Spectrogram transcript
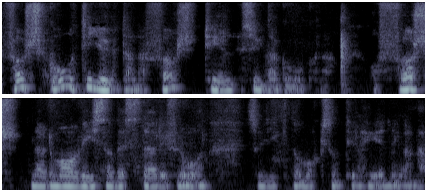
först gå till judarna, först till synagogorna. Och först när de avvisades därifrån så gick de också till hedningarna.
